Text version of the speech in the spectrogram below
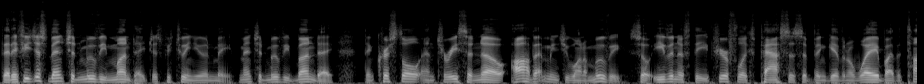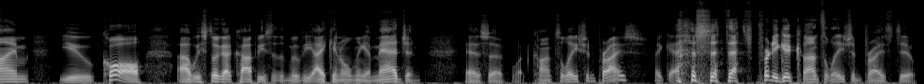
that if you just mention Movie Monday, just between you and me, mention Movie Monday, then Crystal and Teresa know, ah, that means you want a movie. So even if the PureFlix passes have been given away by the time you call, uh, we still got copies of the movie I Can Only Imagine as a, what, consolation prize, I guess? That's pretty good consolation prize, too.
